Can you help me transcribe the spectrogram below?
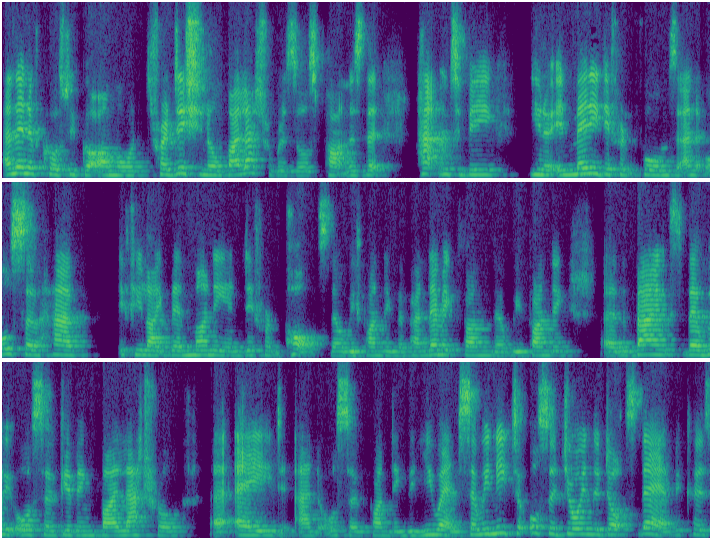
And then, of course, we've got our more traditional bilateral resource partners that happen to be, you know, in many different forms and also have if you like, their money in different pots. They'll be funding the pandemic fund, they'll be funding uh, the banks, they'll be also giving bilateral uh, aid and also funding the UN. So we need to also join the dots there because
